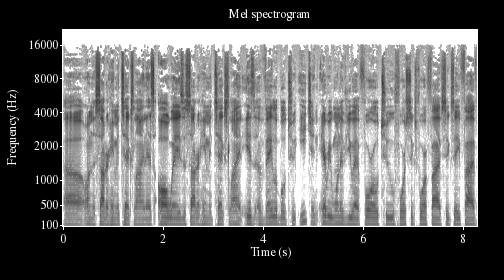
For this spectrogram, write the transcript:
uh, on the Sauter Heyman text line. As always, the Sauter Heyman text line is available to each and every one of you at 402 464 5685.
